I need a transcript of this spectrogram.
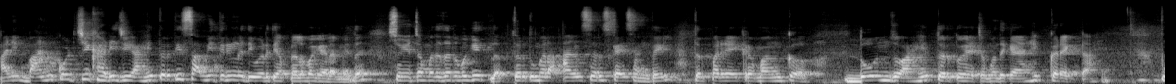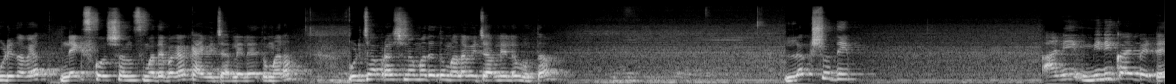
आणि बानकोटची खाडी जी आहे तर ती सावित्री नदीवरती आपल्याला बघायला मिळते. सो याच्यामध्ये जर बघितलं तर तुम्हाला आन्सर्स काय सांगता येईल? तर पर्याय क्रमांक दोन जो आहे तर तो याच्यामध्ये काय आहे? करेक्ट आहे. पुढे जाऊयात. नेक्स्ट क्वेश्चन्समध्ये बघा काय विचारलेलं आहे तुम्हाला? पुढच्या प्रश्नामध्ये तुम्हाला विचारलेलं होतं लक्षद्वीप आणि मिनिकॉय बेटे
